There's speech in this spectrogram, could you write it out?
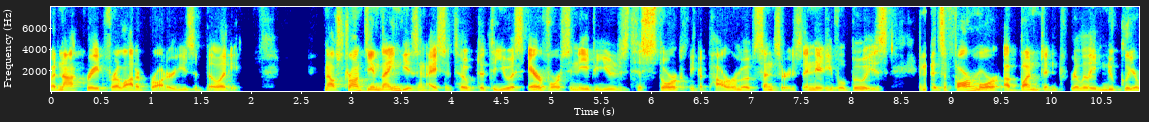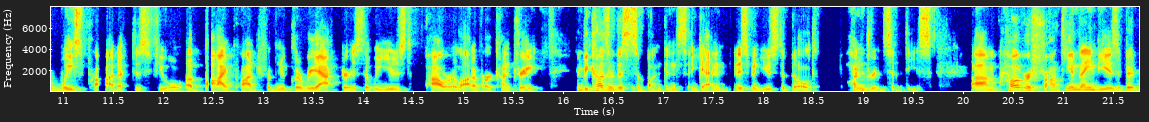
but not great for a lot of broader usability. Now, strontium 90 is an isotope that the US Air Force and Navy used historically to power remote sensors and naval buoys. And it's a far more abundant, really, nuclear waste product as fuel, a byproduct of nuclear reactors that we use to power a lot of our country. And because of this abundance, again, it has been used to build hundreds of these. Um, however, strontium 90 is a bit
